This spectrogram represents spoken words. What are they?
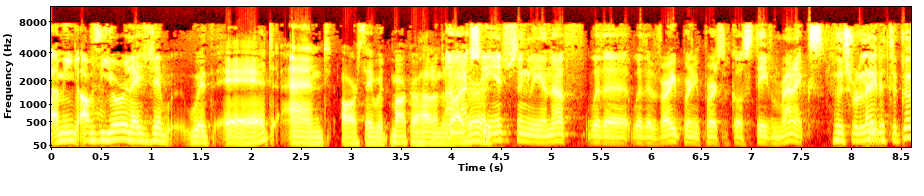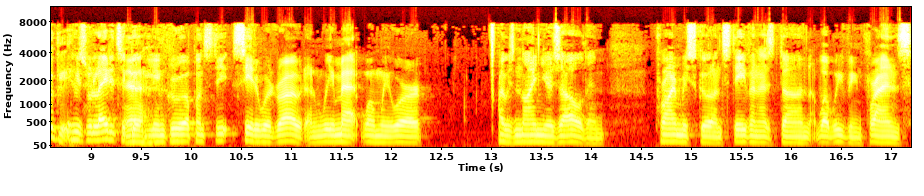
I mean, obviously your relationship with Ed and, or say with Mark O'Halloran, the And writer. actually, interestingly enough, with a with a very brilliant person called Stephen Rennicks, who's related to Guggi. who's related to Yeah. Guggi and grew up on Ste Cedarwood Road, and we met when we were, I was nine years old in primary school, and Stephen has done well. We've been friends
